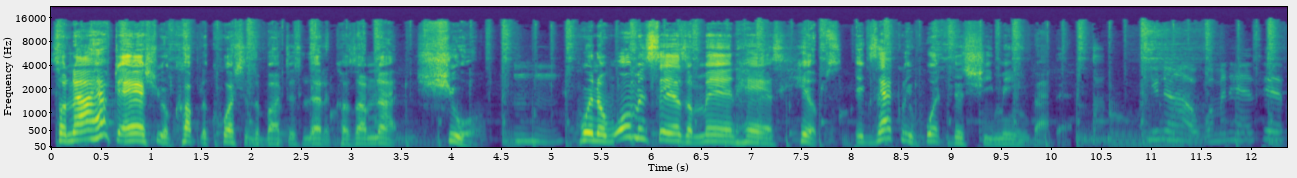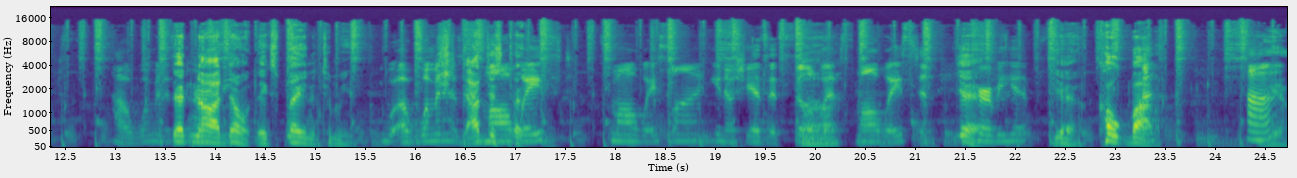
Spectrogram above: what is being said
So now I have to ask you a couple of questions about this letter because I'm not sure. Mm-hmm. When a woman says a man has hips, exactly what does she mean by that? You know how a woman has hips? How a woman is That no, I don't. Explain it to me. A woman has a I small took- waist, small waistline. You know, she has that silhouette, small waist and Uh-huh. Yeah. curvy hips. Yeah, Coke bottle. Huh? Yeah,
